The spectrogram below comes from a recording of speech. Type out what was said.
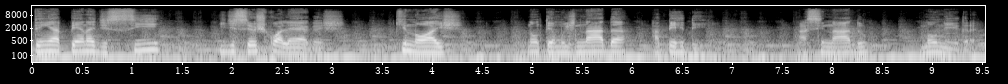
tenha pena de si e de seus colegas, que nós não temos nada a perder. Assinado Mão Negra.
